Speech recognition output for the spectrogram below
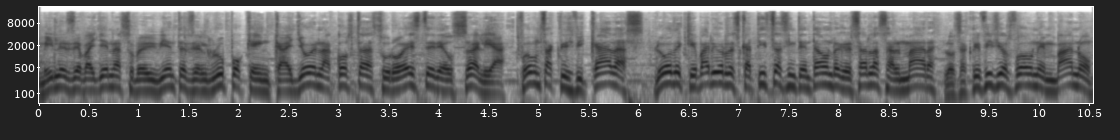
Miles de ballenas sobrevivientes del grupo que encalló en la costa suroeste de Australia fueron sacrificadas. Luego de que varios rescatistas intentaron regresarlas al mar, los sacrificios fueron en vano,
